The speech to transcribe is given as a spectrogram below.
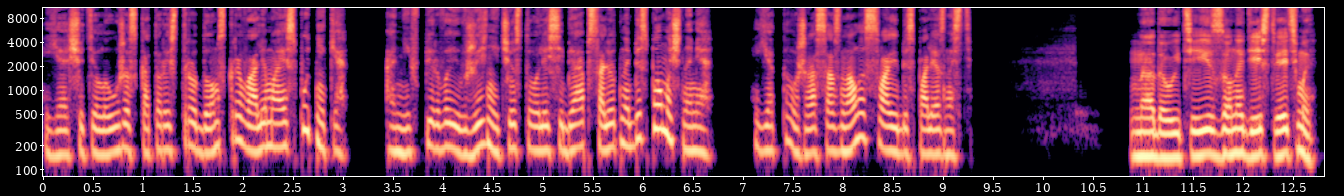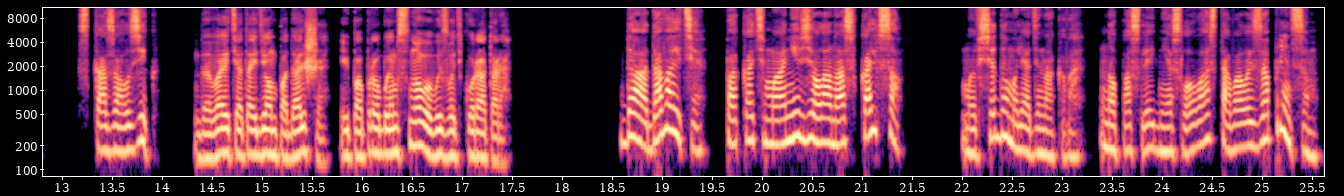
Я ощутила ужас, который с трудом скрывали мои спутники. Они впервые в жизни чувствовали себя абсолютно беспомощными. Я тоже осознала свою бесполезность. «Надо уйти из зоны действия тьмы», — сказал Зик. «Давайте отойдем подальше и попробуем снова вызвать куратора». «Да, давайте», пока тьма не взяла нас в кольцо. Мы все думали одинаково, но последнее слово оставалось за принцем,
